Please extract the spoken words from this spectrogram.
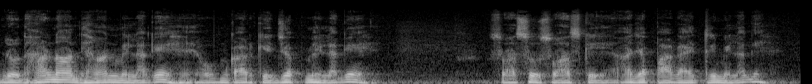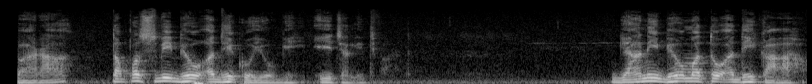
जो धारणा ध्यान में लगे हैं, ओमकार के जप में लगे हैं, श्वासोश्वास के आजपा गायत्री में लगे हैं, द्वारा तपस्वी भ्यो अधिको योगी, ये चली थी बात। ज्ञानी भ्यो मतो अधिका।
